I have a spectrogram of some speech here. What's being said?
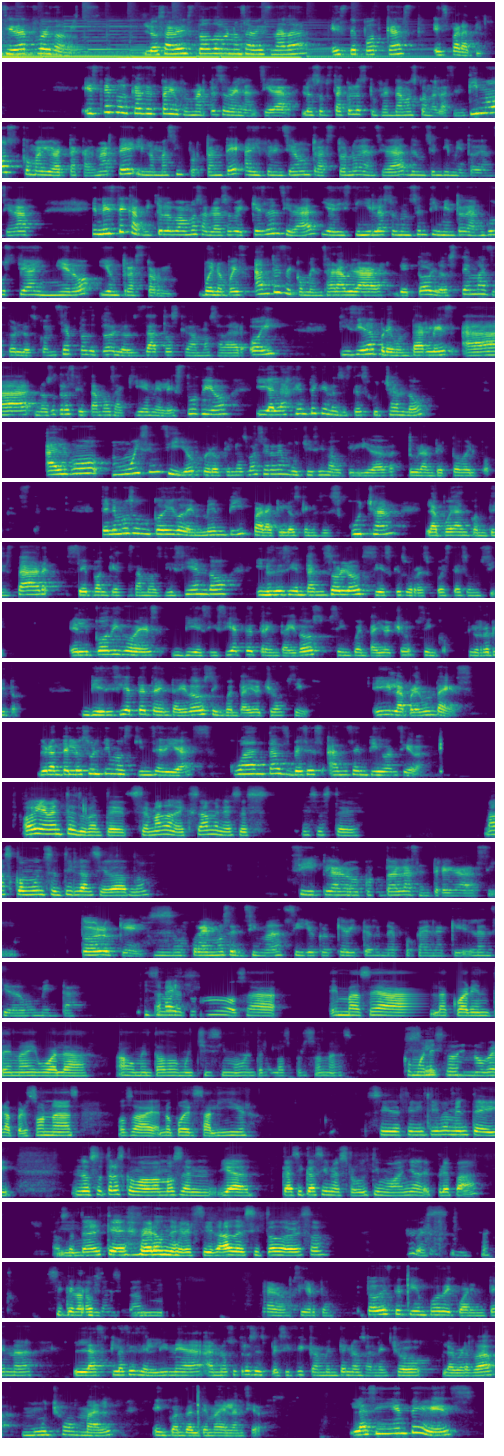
Ansiedad for Dummies. ¿Lo sabes todo o no sabes nada? Este podcast es para ti. Este podcast es para informarte sobre la ansiedad, los obstáculos que enfrentamos cuando la sentimos, cómo ayudarte a calmarte y lo más importante, a diferenciar un trastorno de ansiedad de un sentimiento de ansiedad. En este capítulo vamos a hablar sobre qué es la ansiedad y a distinguirla sobre un sentimiento de angustia y miedo y un trastorno. Bueno, pues antes de comenzar a hablar de todos los temas, de todos los conceptos, de todos los datos que vamos a dar hoy, quisiera preguntarles a nosotros que estamos aquí en el estudio y a la gente que nos está escuchando algo muy sencillo, pero que nos va a ser de muchísima utilidad durante todo el podcast. Tenemos un código de Menti para que los que nos escuchan la puedan contestar, sepan qué estamos diciendo y no se sientan solos si es que su respuesta es un sí. El código es 1732585. Lo repito, 1732585. Y la pregunta es, durante los últimos 15 días, ¿cuántas veces han sentido ansiedad? Obviamente durante semana de exámenes es, es este más común sentir la ansiedad, ¿no? Sí, claro, con todas las entregas y todo lo que nos traemos encima, sí, yo creo que ahorita es una época en la que la ansiedad aumenta. Y sobre todo, o sea, en base a la cuarentena igual ha aumentado muchísimo entre las personas como el hecho de no ver a personas, o sea, no poder salir. Sí, definitivamente. Y nosotros como vamos en ya casi casi nuestro último año de prepa, o sea, tener que ver universidades y todo eso, pues sí, exacto. sí que causa ansiedad. Claro, cierto. Todo este tiempo de cuarentena, las clases en línea, a nosotros específicamente nos han hecho, la verdad, mucho mal en cuanto al tema de la ansiedad. La siguiente es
